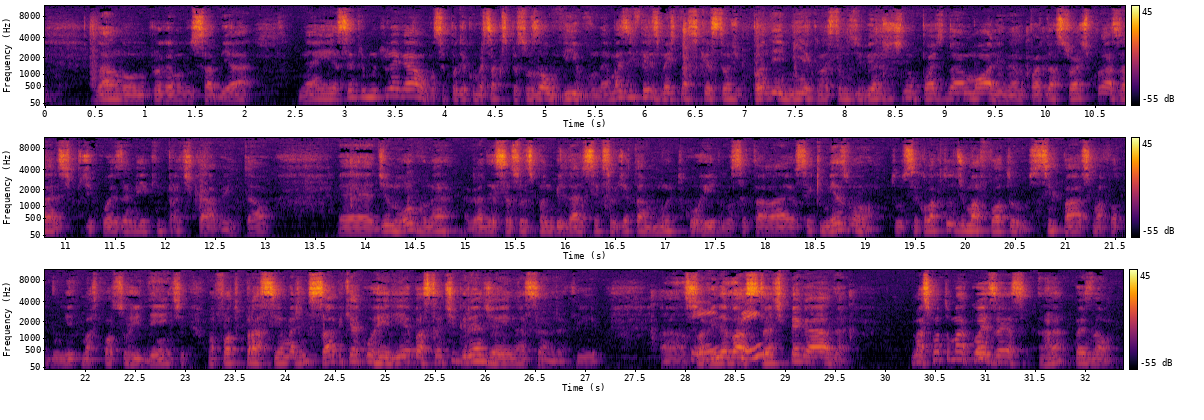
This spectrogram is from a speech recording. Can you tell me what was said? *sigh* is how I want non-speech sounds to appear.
lá no, no programa do Sabiá. Né? E é sempre muito legal você poder conversar com as pessoas ao vivo, né? mas infelizmente nessa questão de pandemia que nós estamos vivendo, a gente não pode dar mole, né? não pode dar sorte para o azar, esse tipo de coisa é meio que impraticável. Então, é, de novo, né? agradecer a sua disponibilidade, eu sei que seu dia está muito corrido, você está lá, eu sei que mesmo tu, você coloca tudo de uma foto simpática, uma foto bonita, uma foto sorridente, uma foto para cima, mas a gente sabe que a correria é bastante grande aí, né, Sandra? Que a sim, sua vida é bastante sim. pegada. Mas conta uma coisa essa. Uhum, pois não.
